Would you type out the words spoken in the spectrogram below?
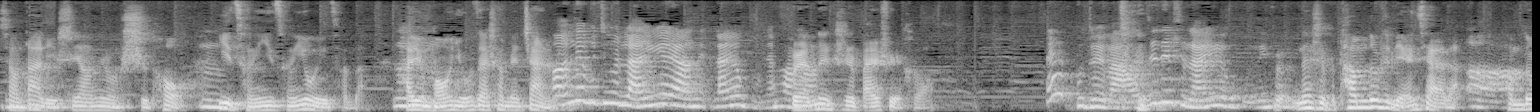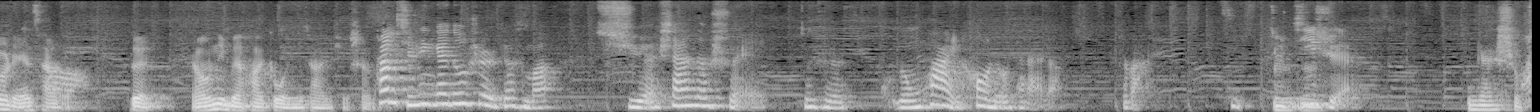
像大理石一样那种石头，嗯一层一层又一层的，嗯还有牦牛在上面站着。哦，那不就是蓝月亮蓝月谷那块吗不是，那个是白水河，哎，不对吧？我记得那是蓝月谷那块是，那是他们都是连起来的，啊，他们都是连起来的。啊对，然后那边的话给我印象也挺深的。他们其实应该都是叫什么雪山的水，就是融化以后流下来的，是吧？积就嗯嗯积雪、应该是吧？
